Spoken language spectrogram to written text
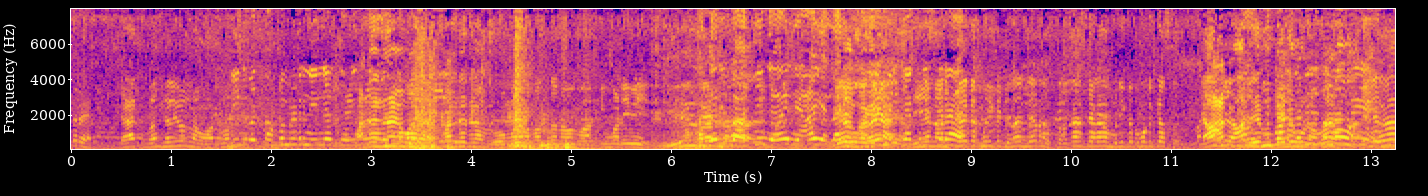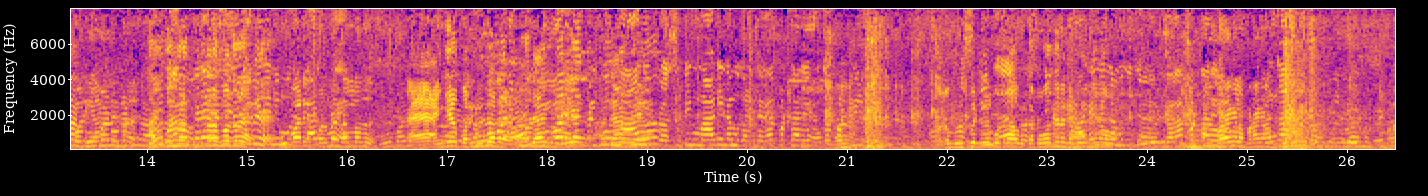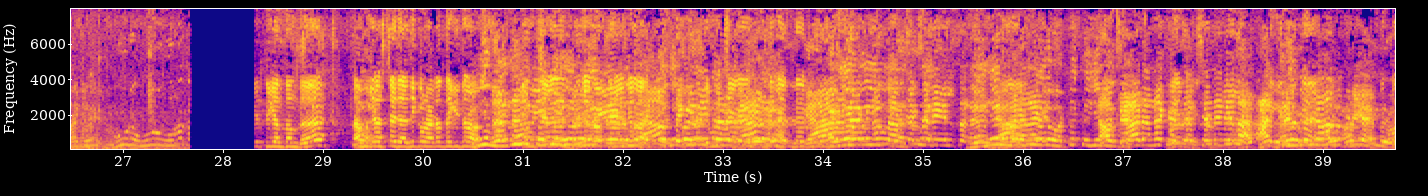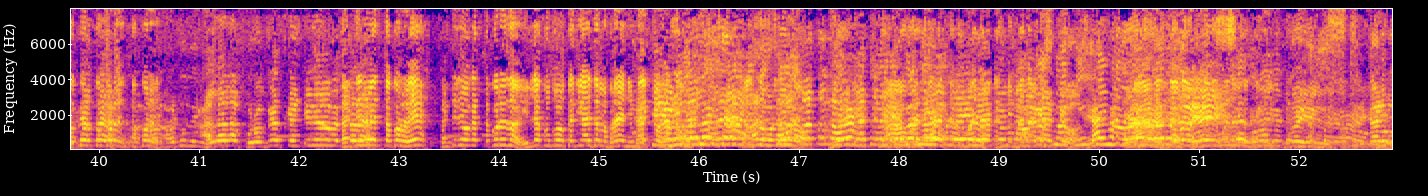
ಸರ್ ಹೇಳಿವಲ್ಲ ನಾವು? ಅಡ್ವಾನ್ಸ್ ನೀನು ಮತ್ತೆ ತಗೊಂಡ್ಬಿಡ್ರಿ ನೀನ್ ಅಂತ ಹೇಳಿ ಮಾರ್ಕಿಂಗ್ ಮಾಡೀವಿ. ನ್ಯಾಯ ಏನ್ ಸರ್ಕಾರಿ ಜಾಗ ಮನಿ ಕಟ್ಕೊಂಡು ಕೆಲಸ ಪ್ರೊಸೀಡಿಂಗ್ ಮಾಡಿ ನಮ್ಗೆ ಜಾಗ ಕೊಟ್ಟಾರಿ ಹಂಗ ಕೊಟ್ಟಿಲ್ಲ ಮುನ್ಸಿಪಲ್ ಕೊಟ್ಟ ಅವ್ರು ಕಟ್ಟುವುದನ್ನ ಕಟ್ಟುವಂಗಿಲ್ಲ ನಾವು. ನಮ್ಗೆ ಜಾಗ ಕೊಟ್ಟಾರಿ. ಬರಂಗಿಲ್ಲ ಬರಂಗಿಲ್ಲ. ನಮ್ಗೆ ಎಷ್ಟೈತೆ ಅದಕ್ಕೆ ಅಡ್ಡ ತೆಗಿದ್ರು ಕಂಟಿನ್ಯೂ ಆಗಿ ತಗೋರಿ ಇದು ಇಲ್ಲೇ ಕುತ್ಕೊಂಡು ಕದಿ ಆಯ್ತಲ್ಲ ಬರೇ ನಿಮ್ಮ ಗಾಡಿ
